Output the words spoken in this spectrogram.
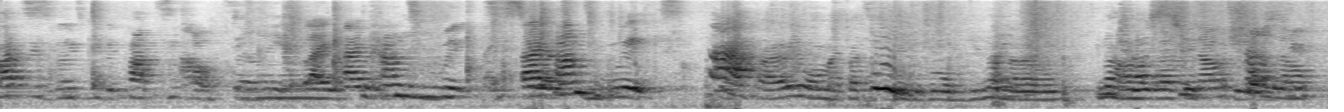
Party is going to be the party of the year. Like, I can't wait. I can't wait. Ah, I really want my party to be gold. You know now. You know trust you now, trust you.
